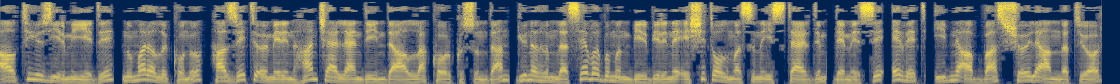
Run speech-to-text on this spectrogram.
627, numaralı konu, Hazreti Ömer'in hançerlendiğinde Allah korkusundan, günahımla sevabımın birbirine eşit olmasını isterdim, demesi, evet, İbni Abbas şöyle anlatıyor,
